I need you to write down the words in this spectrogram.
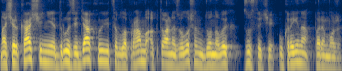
на Черкащині. Друзі, дякую. Це була програма Актуальне з Волошин. До нових зустрічей. Україна переможе.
